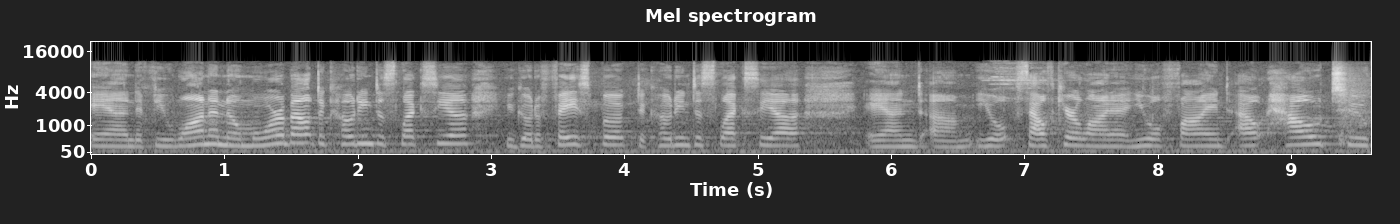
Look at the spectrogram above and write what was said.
and if you want to know more about decoding dyslexia, you go to Facebook, decoding dyslexia, and um, you'll South Carolina, and you will find out how to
